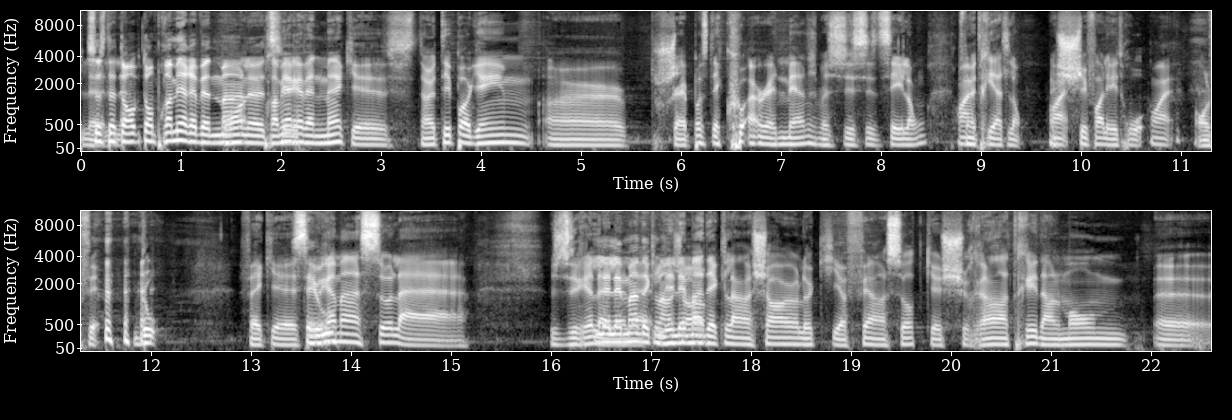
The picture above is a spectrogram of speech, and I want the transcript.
le- ça, c'était ton, ton premier événement. Là, premier événement que c'était un T-pas game, un. Je savais pas c'était quoi un Redman, je me suis dit, c'est long. C'est un triathlon. Je sais faire les trois. On le fait. Go. Fait que euh, C'est vraiment ça la. Je dirais L'élément déclencheur. L'élément déclencheur là, qui a fait en sorte que je suis rentré dans le monde euh,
